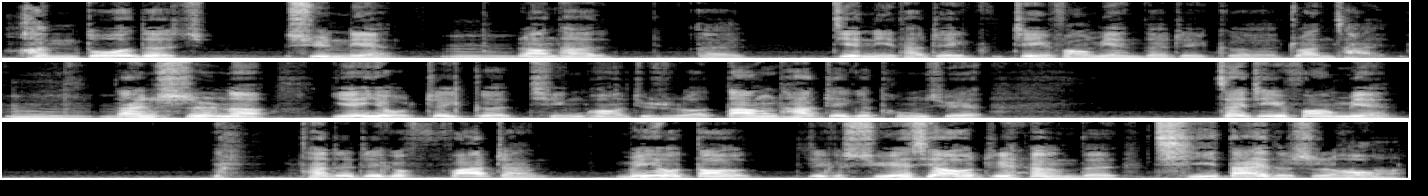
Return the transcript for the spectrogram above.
很多的训练，嗯。让他呃建立他这这方面的这个专才。嗯但是呢，也有这个情况，就是说，当他这个同学在这方面 他的这个发展没有到这个学校这样的期待的时候，啊。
